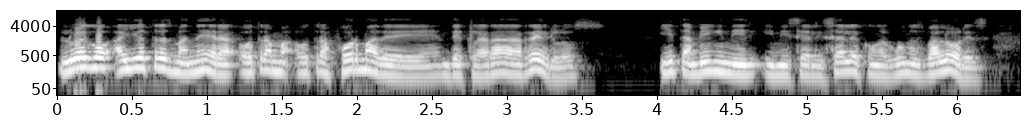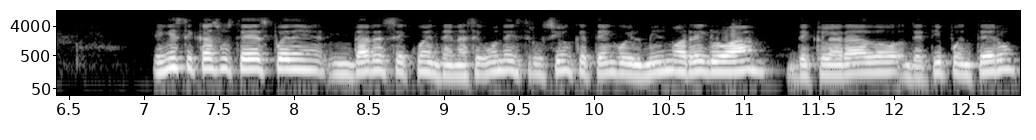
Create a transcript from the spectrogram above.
Luego hay otras maneras, otra, otra forma de declarar arreglos y también inicializarle con algunos valores. En este caso ustedes pueden darse cuenta en la segunda instrucción que tengo el mismo arreglo A declarado de tipo entero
